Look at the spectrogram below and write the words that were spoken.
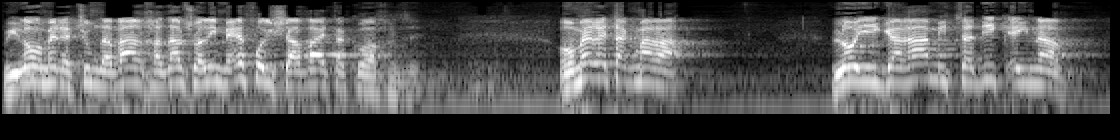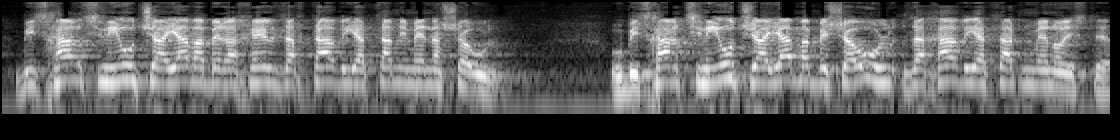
והיא לא אומרת שום דבר, חז"ל שואלים מאיפה היא שאבה את הכוח הזה. אומרת הגמרא, לא ייגרע מצדיק עיניו, בשכר צניעות שהיה בה ברחל זכתה ויצא ממנה שאול. ובשכר צניעות שהיה בה בשאול, זכה ויצאת ממנו אסתר.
